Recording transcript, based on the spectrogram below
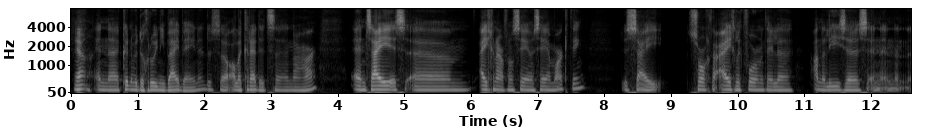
Ja, En kunnen we de groei niet bijbenen. Dus alle credits naar haar. En zij is ehm, eigenaar van C&C Marketing. Dus zij zorgt er eigenlijk voor met hele analyses en, en, en,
